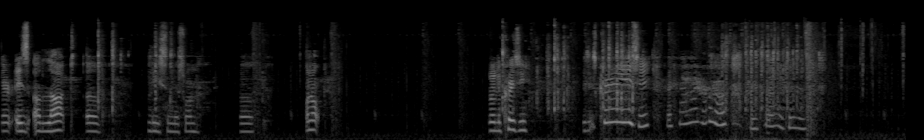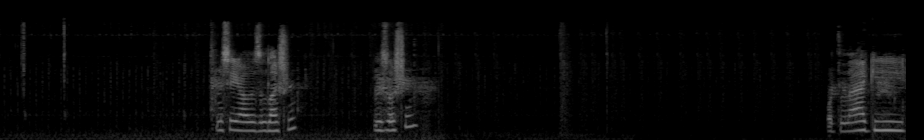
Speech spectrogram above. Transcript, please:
there is a lot of police in this one. So, oh no. Really crazy. This is crazy. Let me see how this is live stream. This live stream. What's laggy?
